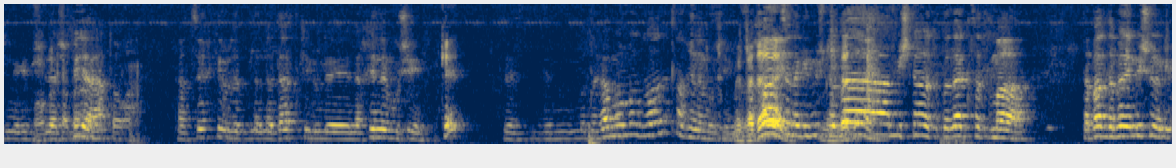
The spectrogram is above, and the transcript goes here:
שנגיד בשביל להשפיע, אתה צריך כאילו לד- לדעת כאילו להכין לבושים. כן. זה מדרגה מאוד מאוד גבוהה להכין לבושים. בוודאי, אתה רוצה להגיד מישהו, אתה יודע בוודאי. משניות, אתה יודע קצת גמרא. אתה בא לדבר עם מישהו נגיד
